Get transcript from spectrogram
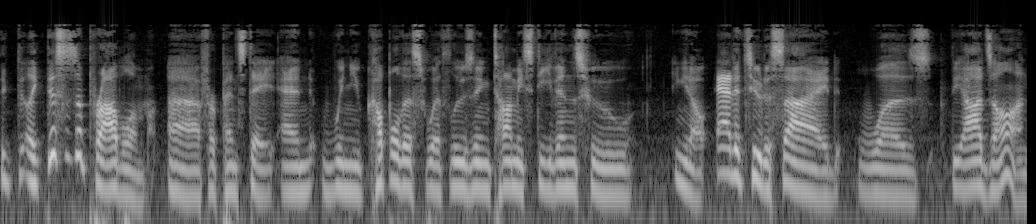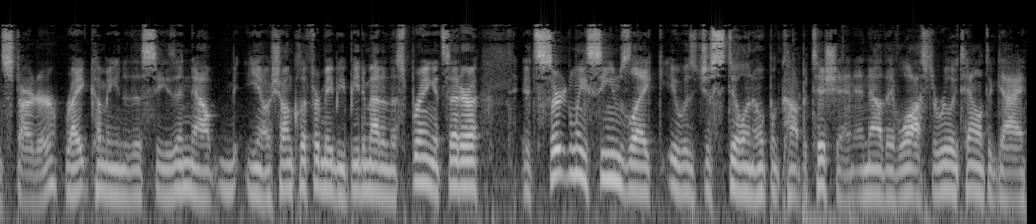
Like, like this is a problem uh, for Penn State. And when you couple this with losing Tommy Stevens, who, you know, attitude aside, was the odds on starter, right, coming into this season. Now, you know, Sean Clifford maybe beat him out in the spring, etc. It certainly seems like it was just still an open competition. And now they've lost a really talented guy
